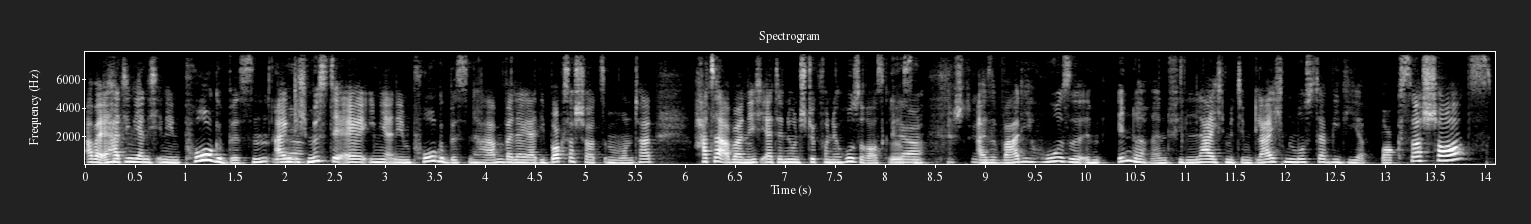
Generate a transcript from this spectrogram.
aber er hat ihn ja nicht in den Po gebissen. Eigentlich müsste er ihn ja in den Po gebissen haben, weil er ja die Boxershorts im Mund hat. Hat er aber nicht, er hat ja nur ein Stück von der Hose rausgerissen. Ja, verstehe. Also war die Hose im Inneren vielleicht mit dem gleichen Muster wie die Boxershorts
